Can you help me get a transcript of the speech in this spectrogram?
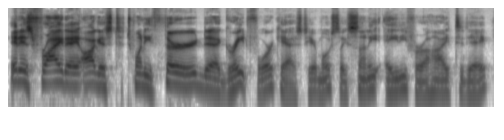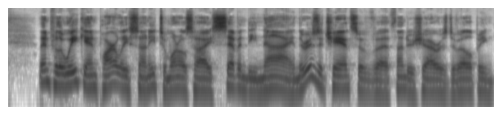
It is Friday, August 23rd. Uh, great forecast here, mostly sunny, 80 for a high today. Then for the weekend, partly sunny. Tomorrow's high 79. There is a chance of uh, thunder showers developing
